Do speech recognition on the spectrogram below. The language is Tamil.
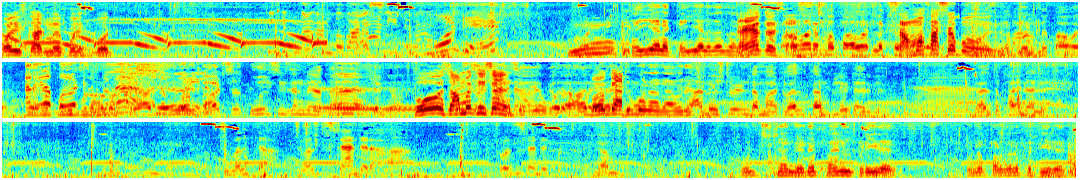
போலீஸ் கார் மாதிரி போலீஸ் போர்ட் கையால கையால தான் கயாக்கர் பவர் அம்மா பவர்ல செம்ம ஃபாஸ்ட்டாக போகும் இது बोट में पावर है बर्ड्स कूल सीजन में आता है ஓ சம்மர் சீசன் ஓகே அவர் ஆமே ஸ்டூடெண்ட் அம்மா 12th கம்ப்ளீட் இருக்கு 12th final டுவெல்த்தா twelfth ஸ்டாண்டர்டா twelfth standard ஆமா டுவெல்த் ஸ்டாண்டர்டு ஃபைனல் படிக்கிறார். ஒன்றும் பல தடவை பற்றிக்கிறார்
